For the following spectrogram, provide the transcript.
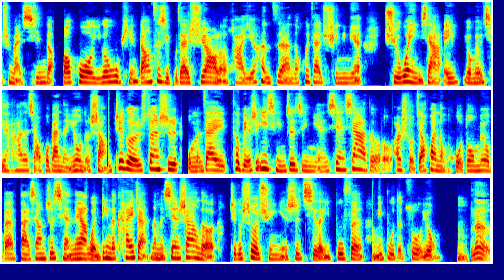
去买新的，包括一个物品，当自己不再需要了的话，也很自然的会在群里面去问一下，哎，有没有其他的小伙伴能用得上？这个算是我们在特别是疫情这几年线下的二手交换的活动没有办法像之前那样稳定的开展，那么线上的这个社群也是起了一部分弥补的作用。嗯，那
